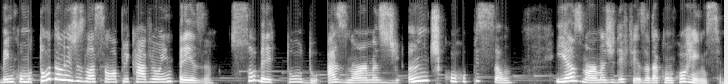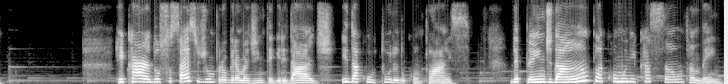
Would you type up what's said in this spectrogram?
bem como toda a legislação aplicável à empresa, sobretudo as normas de anticorrupção e as normas de defesa da concorrência. Ricardo, o sucesso de um programa de integridade e da cultura do compliance depende da ampla comunicação também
